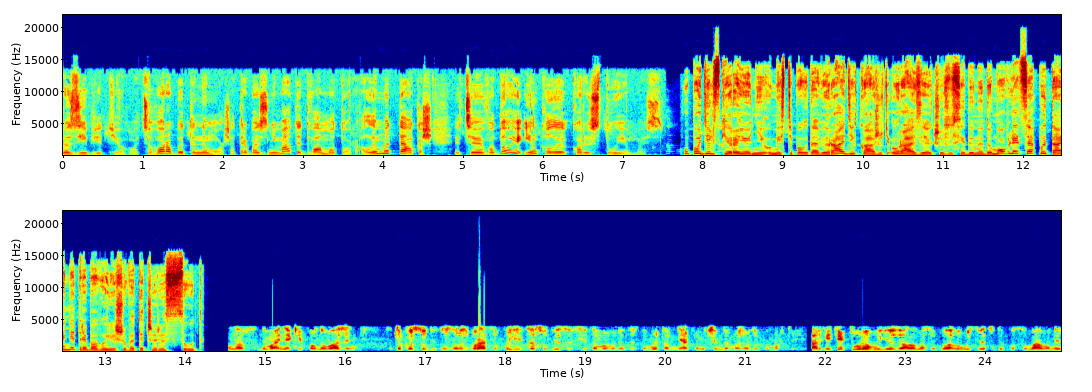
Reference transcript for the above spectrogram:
розіб'ють його. Цього робити не можна. Треба знімати два мотори. Але ми також цією водою інколи користуємось. У Подільській районній у місті Полтаві раді кажуть, у разі якщо сусіди не домовляться, питання треба вирішувати через суд. У нас немає ніяких повноважень. Це тільки суди повинні розбиратися, поліція, суди з сусідами, вони завжди. Ми там ніяко нічим не можемо допомогти. Архітектура виїжджала, нас і благоустрій туди посилав, вони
